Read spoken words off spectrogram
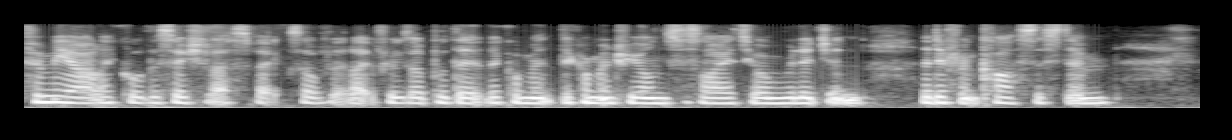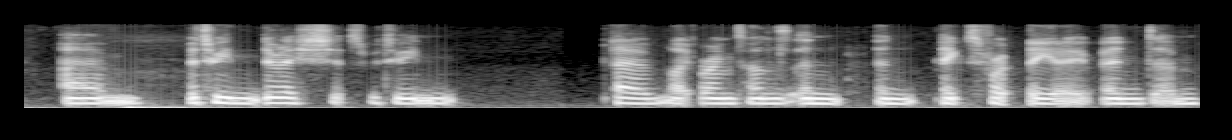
for me, I like all the social aspects of it. Like, for example, the the comment the commentary on society, on religion, the different caste system, um, between the relationships between um, like orangutans and and you know, and um,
